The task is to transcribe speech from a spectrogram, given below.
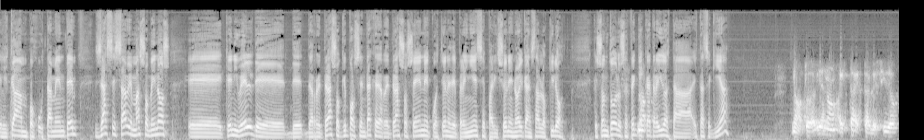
el campo, justamente. ¿Ya se sabe más o menos eh, qué nivel de, retraso, qué porcentaje de retrasos en cuestiones de preñeces, pariciones, no alcanzar los kilos, que son todos los efectos que ha traído esta, esta sequía? No, todavía no está establecido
